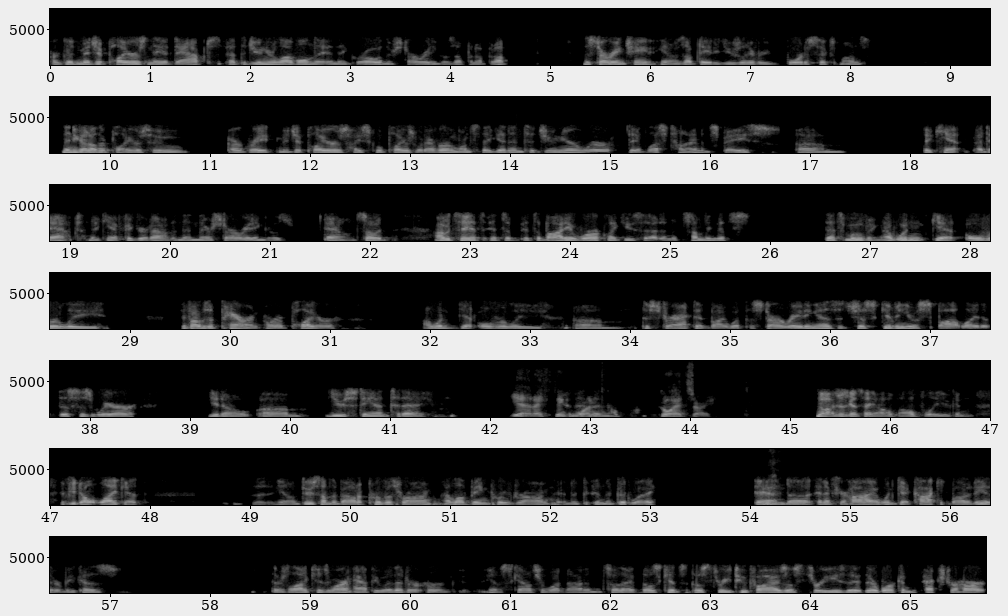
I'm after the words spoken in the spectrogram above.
are good midget players and they adapt at the junior level and they, and they grow and their star rating goes up and up and up. The star rating change, you know, is updated usually every four to six months. Then you got other players who are great midget players, high school players, whatever. And once they get into junior, where they have less time and space, um, they can't adapt. They can't figure it out, and then their star rating goes down. So it, I would say it's it's a it's a body of work, like you said, and it's something that's that's moving. I wouldn't get overly, if I was a parent or a player, I wouldn't get overly um, distracted by what the star rating is. It's just giving you a spotlight of this is where, you know, um, you stand today. Yeah, and I think and one. Then, go ahead. Sorry. No, I was just gonna say, hopefully you can. If you don't like it, you know, do something about it. Prove us wrong. I love being proved wrong in the in the good way. And uh, and if you're high, I wouldn't get cocky about it either because there's a lot of kids who aren't happy with it or, or you know scouts or whatnot, and so that those kids, those three two fives, those threes, they, they're working extra hard,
